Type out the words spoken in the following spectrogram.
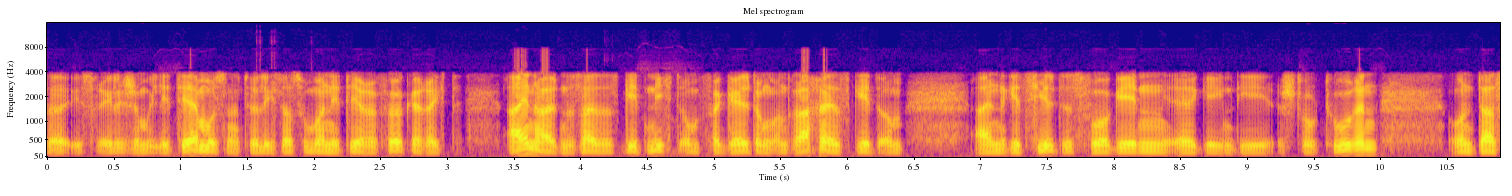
äh, israelische Militär muss natürlich das humanitäre Völkerrecht einhalten. Das heißt, es geht nicht um Vergeltung und Rache, es geht um ein gezieltes Vorgehen äh, gegen die Strukturen. Und das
